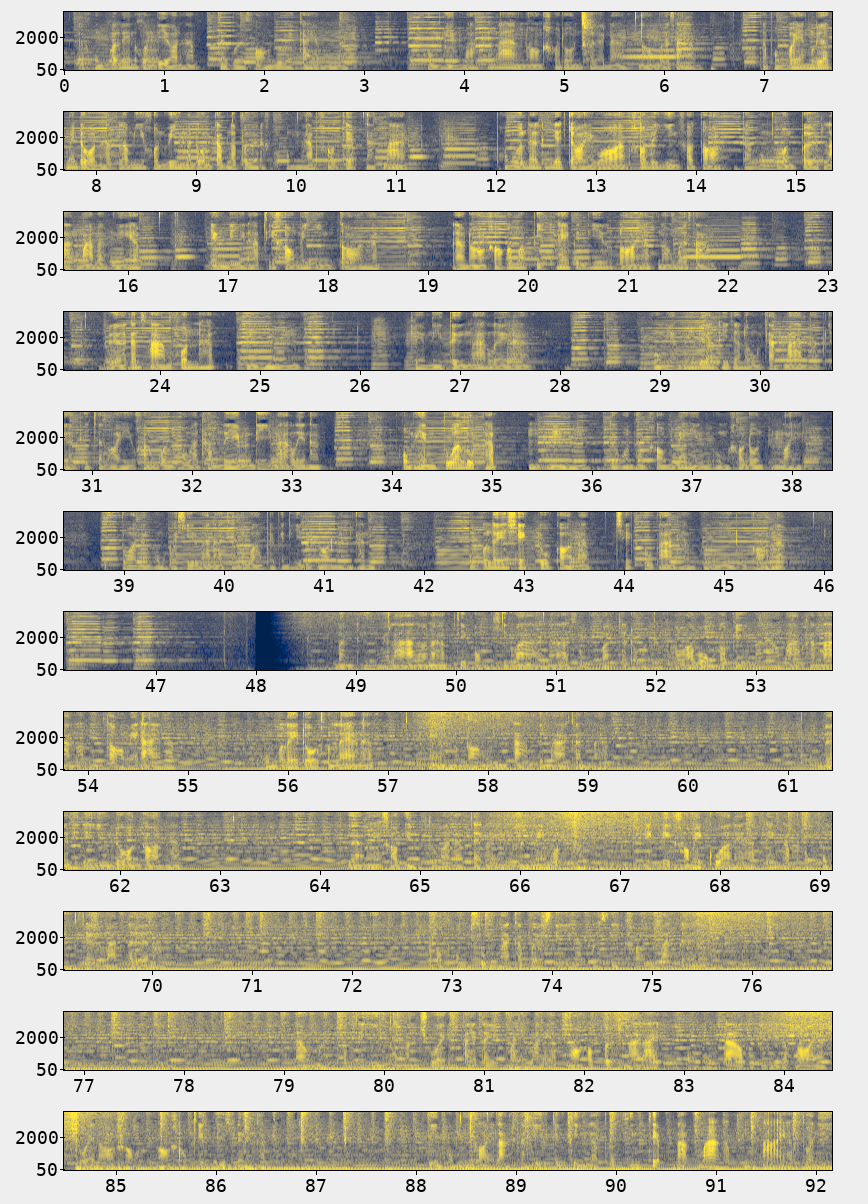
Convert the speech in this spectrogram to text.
แต่ผมก็เล่นคนเดียวนะครับ แต่เบอร์สองอยู่ใกล้ๆผมนะผมเห็นว่าข้างล่างน้องเขาโดนเปิดนะครับ น้องเบอร์สาม แต่ผมก็ยังเลือกไม่โดนนะครับแล้วมีคนวิ่งมาโดนกับระเบิดผมนะครับเขาเจ็บหนักมาก ผมก็เลือกที่จะจ่อยวอลเข้าไปยิงเขาต่อ แต่ผมโดนเปิดหลังมาแบบนี้ครับยังดีนะครับที่เขาไม่ยิงต่อนะครับ แล้วน้องเขาก็มาปิดให้เป็นที่เรียบร้อยครับ น้องเบอร์สามเหลือกันสามคนนะครับอือหือเกมนี้ตึงมากเลยนะครับ ผมยังไม่เลือกที่จะลงจากบ้านนะครับ เลือกที่จะลอยอยู่ข้างบนเพราะว่าทำเลมันดีมากเลยนะครับ ผมเห็นตัวหลุดครับ อือหือโดนครับเขาไม่เห็นผมเขาโดนผมลอยตัวหนึ่งผมก็คิดว่าน่าจะล่วงไปเป็นที่เรียบร้อยเหมือนกัน ผมก็เลยเช็คดูก่อนนะเช็คดูบ้านแถวพวกนี้ดูก่อนนะมันถึงเวลาแล้วนะครับที่ผมคิดว่าน่าสมควรจะโดนครับเพราะว่าวงก็ปีบมาแล้วบ้านข้างล่างก็เล่นต่อไม่ได้นะครับ ผมก็เลยโดดคนแรกนะครับให้น้องๆวิ่งตามขึ้นมากันนะครับ ผมเลือกที่จะยิงโดนก่อนนะครับ เพื่อไม่ให้เขาเห็นตัวนะครับ แต่ก็ยังยิงไม่หมดเลยเด็กๆเขาไม่กลัวเลยนะครับ เล่นกับพวกผมเจอมาสเตอร์นะครับพอผมสุ่มมากับเบอร์สี่นะเบอร์สี่เขาอยู่มาสเตอร์นะ แล้วเหมือนผมจะยิงตรงนั้นช่วยกันไปแต่ไม่ไหวครับน้องเขาเปิดาวไปเป็นที่เรียบร้อยครับช่วยน้องเขาน้องเขาเก็บไปอีกหนึ่งครับทีมผมนี่ลอยหลังกันดีจริงๆครับผมยิงเจ็บหนักมากครับไม่ตายครับตัวนี้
